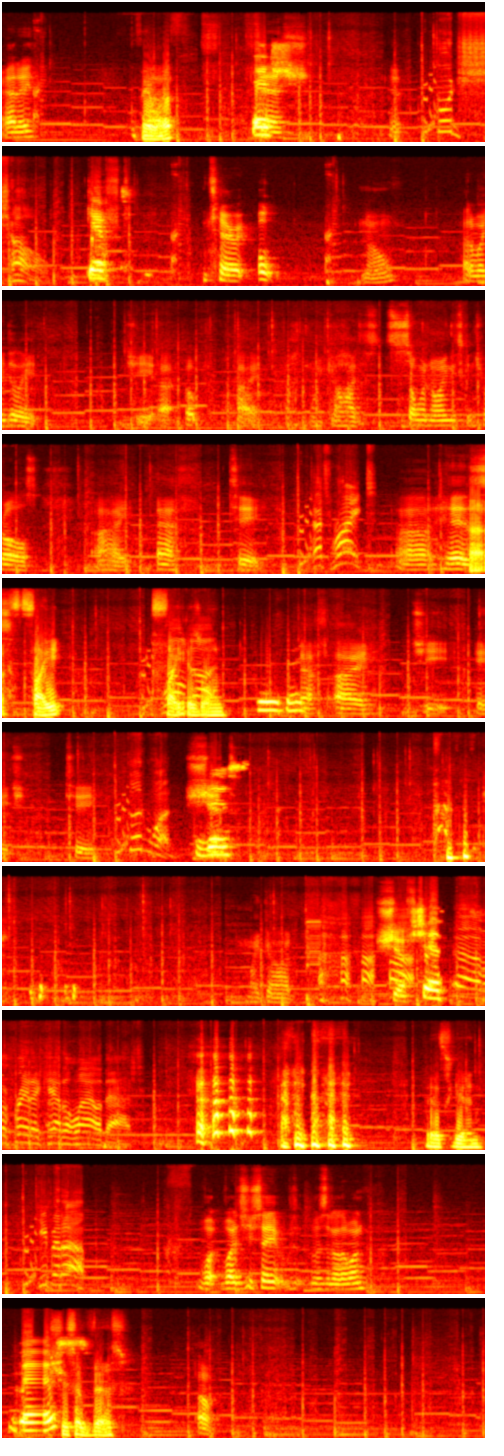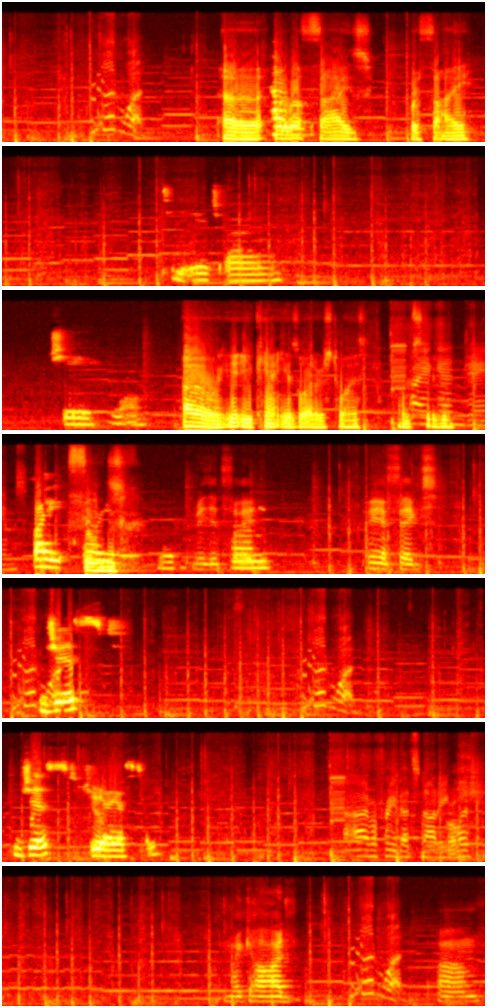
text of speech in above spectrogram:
Ready? Wait, what? Fish. Good show. Gift. Terry. Oh. No. How do I delete? G. Uh, oh. I. Oh my god. This is so annoying. These controls. I. F. T. That's right. Uh. His. Uh, fight. Fight is one. F. I. G. H. T. Good one. Shit. This. Oh my god. Shift. Shift. I'm afraid I can't allow that. That's good. Keep it up. What? What did you say? Was- Was another one? This. She said this. Oh. Good one. Uh, what Oh. about thighs? Or thigh? T H I. G. No. Oh, you, you can't use letters twice. I'm Try stupid. again, James. Fight. Figs. yeah. We did fight. Um, yeah, figs. Good one. gist. Good one. Gist. G I S T. I'm afraid that's not English. Oh my god. Good one. Um.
